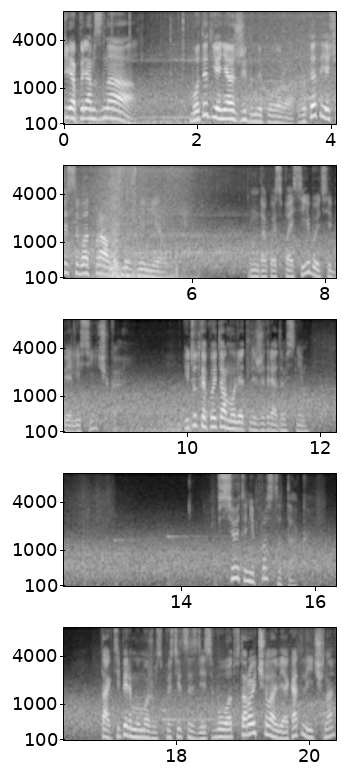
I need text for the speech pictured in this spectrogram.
я прям знал. Вот это я неожиданный поворот. Вот это я сейчас его отправлю в нужный мир. Он такой, спасибо тебе, лисичка. И тут какой-то амулет лежит рядом с ним. Все это не просто так. Так, теперь мы можем спуститься здесь. Вот, второй человек, отлично.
